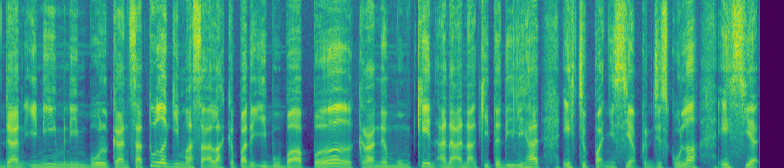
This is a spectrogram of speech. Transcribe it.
Dan ini menimbulkan satu lagi masalah kepada ibu bapa kerana mungkin anak-anak kita dilihat eh cepatnya siap kerja sekolah, eh siap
